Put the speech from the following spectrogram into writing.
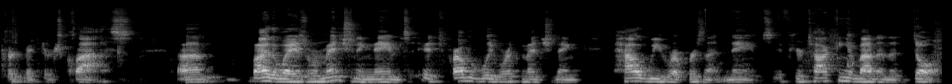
Kurt Victor's class. Um, by the way, as we're mentioning names, it's probably worth mentioning how we represent names. If you're talking about an adult,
